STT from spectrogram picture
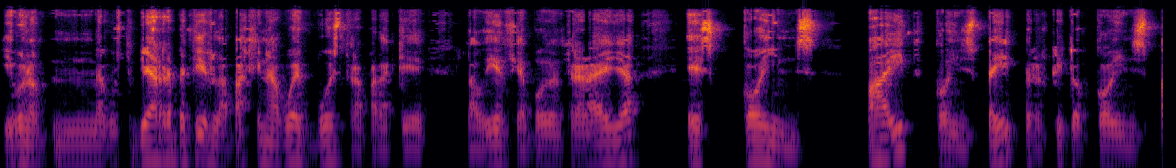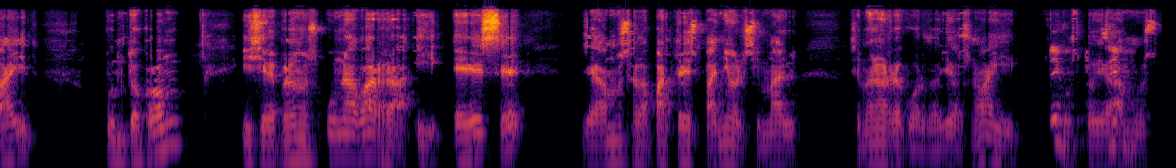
Y bueno, me gustaría repetir la página web vuestra para que la audiencia pueda entrar a ella, es CoinSpite, CoinSpite, pero escrito CoinSpite, .com y si le ponemos una barra y ES, llegamos a la parte de español, si mal, si mal no recuerdo yo, ¿no? Ahí justo llegamos.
